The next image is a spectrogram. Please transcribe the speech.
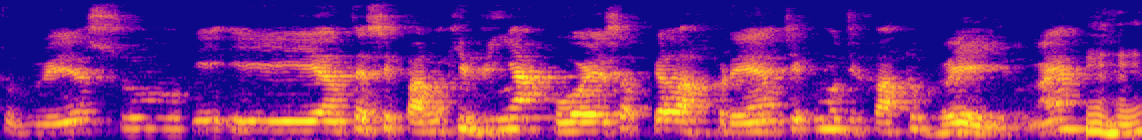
tudo isso, e, e anteciparam que vinha coisa pela frente, como de fato veio, né? Uhum.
